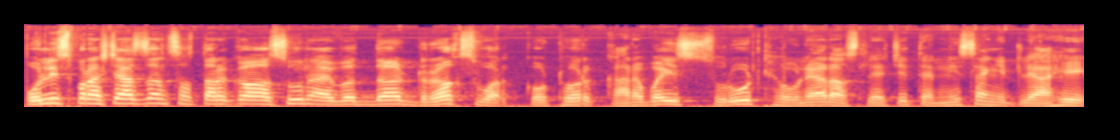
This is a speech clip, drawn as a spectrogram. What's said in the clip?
पोलीस प्रशासन सतर्क असून अवैध ड्रग्सवर कठोर कारवाई सुरू ठेवणार असल्याचे त्यांनी सांगितले आहे.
